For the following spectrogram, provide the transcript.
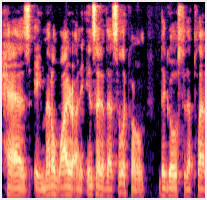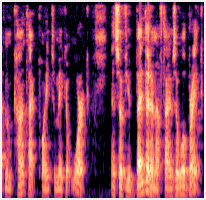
has a metal wire on the inside of that silicone that goes to that platinum contact point to make it work. And so if you bend it enough times, it will break.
